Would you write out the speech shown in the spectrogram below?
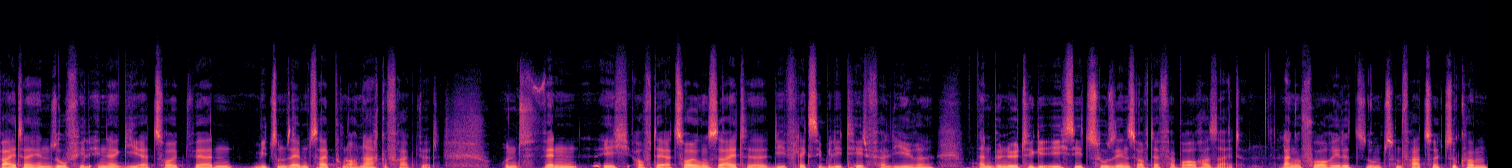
weiterhin so viel Energie erzeugt werden, wie zum selben Zeitpunkt auch nachgefragt wird. Und wenn ich auf der Erzeugungsseite die Flexibilität verliere, dann benötige ich sie zusehends auf der Verbraucherseite lange Vorrede, um zum Fahrzeug zu kommen.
